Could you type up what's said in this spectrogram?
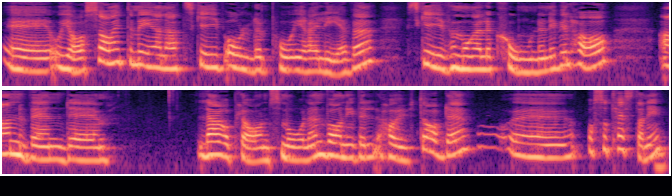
Eh, och jag sa inte mer än att skriv åldern på era elever, skriv hur många lektioner ni vill ha, använd eh, läroplansmålen, vad ni vill ha ut av det eh, och så testar ni.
